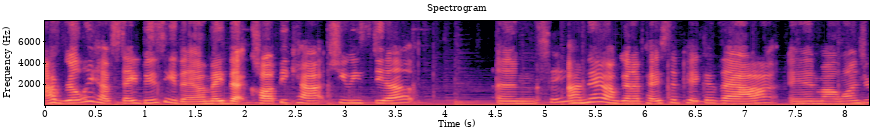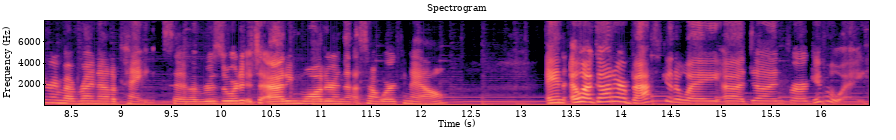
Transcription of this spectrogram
I really have stayed busy though. I made that copycat Chuy's dip. And See? I know I'm going to post a pic of that. In my laundry room, I've run out of paint. So I've resorted to adding water, and that's not working out. And oh, I got our basket away uh, done for our giveaway.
